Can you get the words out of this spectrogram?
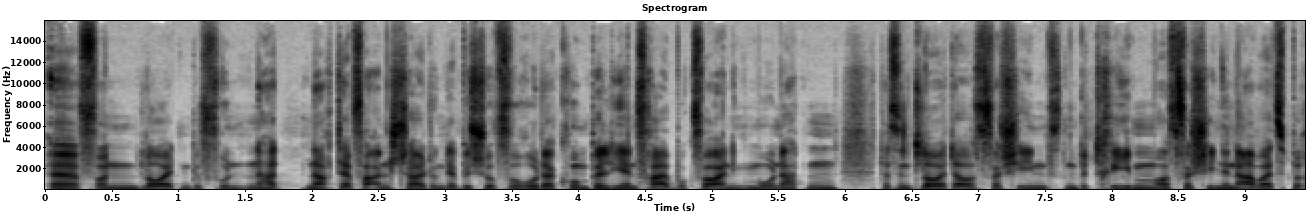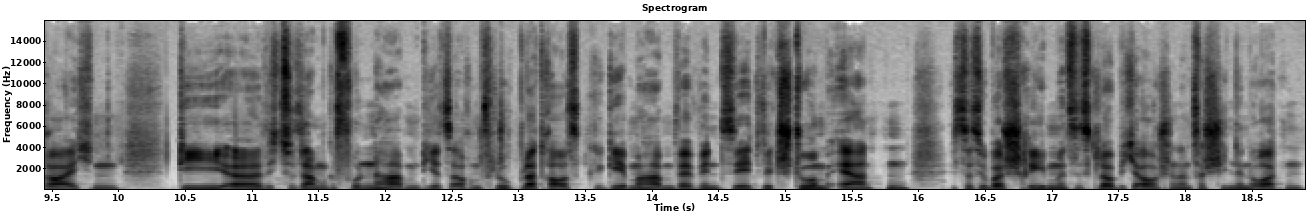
äh, von Leuten gefunden hat nach der Veranstaltung der Bischöfe Roder Kumpel hier in Freiburg vor einigen Monaten. Das sind Leute aus verschiedensten Betrieben, aus verschiedenen Arbeitsbereichen, die äh, sich zusammengefunden haben, die jetzt auch im Flugblatt rausgegeben haben, wer Wind sät, wird Sturm ernten, ist das überschrieben. Es ist, glaube ich, auch schon an verschiedenen Orten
